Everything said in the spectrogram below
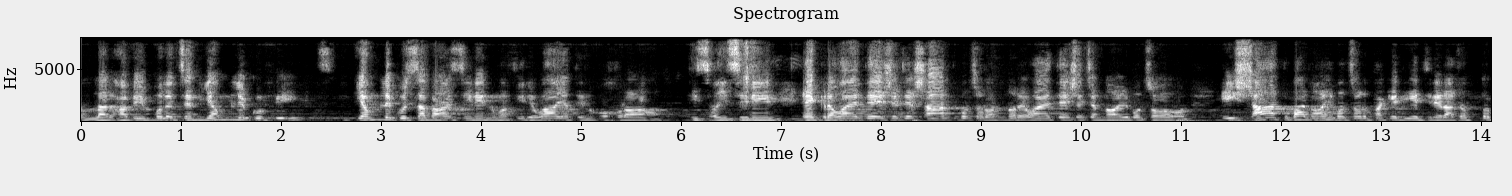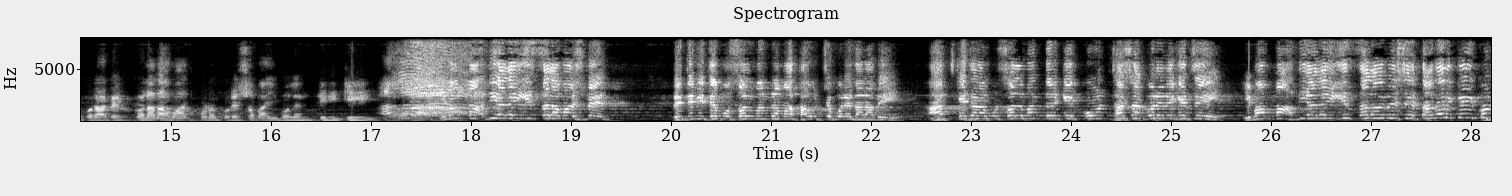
আল্লাহর হাবিব বলেছেন ইয়ামলিকু ফি ইয়ামলিকু সাবআ সিনিন ওয়া ফি রিওয়ায়াতিন উখরা সিনিন। এক রিওয়ায়াতে এসেছে সাত বছর অন্য রিওয়ায়াতে এসেছে নয় বছর। এই সাত বা নয় বছর তাকে দিয়ে যিনি রাজত্ব করাবেন গলার আওয়াজ বড় করে সবাই বলেন তিনি কি? ইমাম মাহদি আলাইহিস সালাম আসবেন পৃথিবীতে মুসলমানরা মাথা উচ্চ করে দাঁড়াবে। আজকে যারা মুসলমানদেরকে কোন ঠাসা করে রেখেছে, ইমাম মাহদি ইসলাম এসে তাদেরকেই কোন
